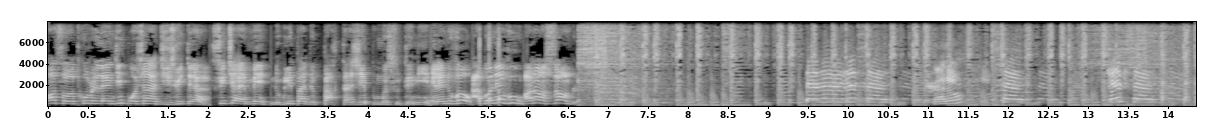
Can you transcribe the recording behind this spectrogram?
on se retrouve lundi prochain à 18h. Si tu as aimé, n'oublie pas de partager pour me soutenir. Et les nouveaux, abonnez-vous, on est ensemble. Salut, je fais.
